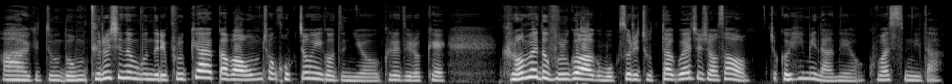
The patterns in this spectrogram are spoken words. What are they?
아, 이게 좀 너무 들으시는 분들이 불쾌할까봐 엄청 걱정이거든요. 그래도 이렇게, 그럼에도 불구하고 목소리 좋다고 해주셔서 조금 힘이 나네요. 고맙습니다.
